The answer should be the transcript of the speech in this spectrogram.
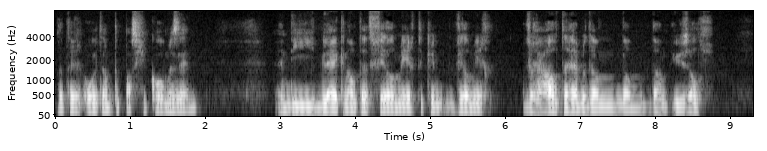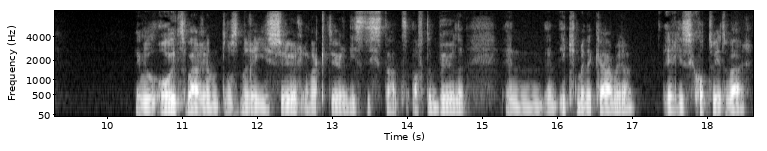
dat er ooit aan te pas gekomen zijn. En die blijken altijd veel meer, te kunnen, veel meer verhaal te hebben dan, dan, dan uzelf. Ik bedoel, ooit waren het was een regisseur, een acteur die staat af te beulen en, en ik met een camera, ergens god weet waar.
